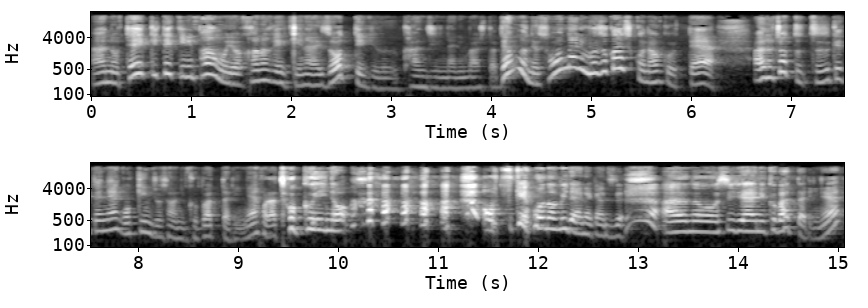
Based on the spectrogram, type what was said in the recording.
あの定期的にパンを焼かなきゃいけないぞっていう感じになりました。でもねそんなに難しくなくってあのちょっと続けてねご近所さんに配ったりねほら得意の お漬物みたいな感じであの知り合いに配ったりね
